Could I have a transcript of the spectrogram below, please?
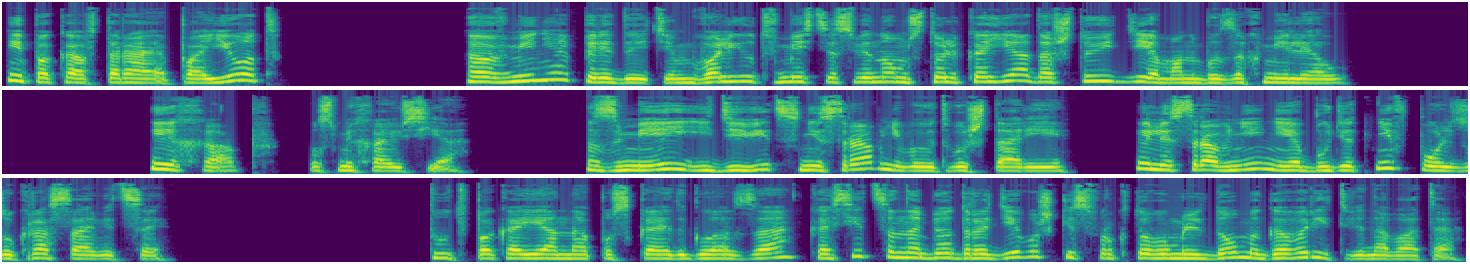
и пока вторая поет, а в меня перед этим вольют вместе с вином столько яда, что и демон бы захмелел. «Ихаб», — усмехаюсь я. «Змей и девиц не сравнивают в Иштарии, или сравнение будет не в пользу красавицы. Тут покаянно опускает глаза, косится на бедра девушки с фруктовым льдом и говорит виновато.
